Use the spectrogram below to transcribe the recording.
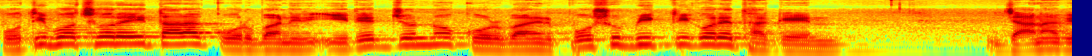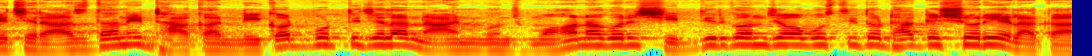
প্রতি বছরেই তারা কোরবানির ঈদের জন্য কোরবানির পশু বিক্রি করে থাকেন। জানা গেছে, রাজধানী ঢাকার নিকটবর্তী জেলা নারায়ণগঞ্জ মহানগরের সিদ্ধিরগঞ্জে অবস্থিত ঢাকেশ্বরী এলাকা।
